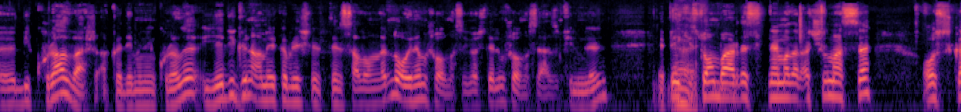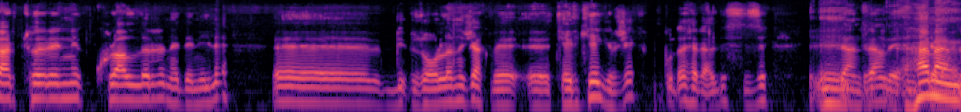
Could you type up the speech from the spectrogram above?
e, bir kural var akademinin kuralı. 7 gün Amerika Birleşik Devletleri salonlarında oynamış olması, gösterilmiş olması lazım filmlerin. E peki evet. sonbaharda sinemalar açılmazsa Oscar töreni kuralları nedeniyle e, zorlanacak ve e, tehlikeye girecek. Bu da herhalde sizi ilgilendiren ve hemen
